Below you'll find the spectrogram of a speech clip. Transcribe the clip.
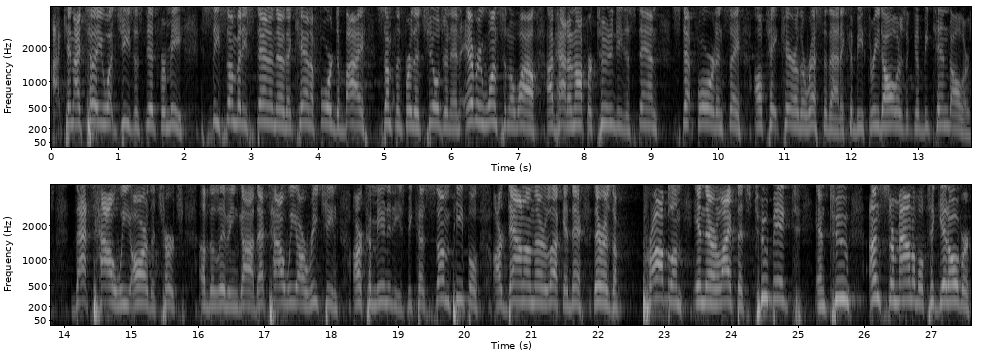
I, can I tell you what Jesus did for me? See somebody standing there that can't afford to buy something for their children, and every once in a while, I've had an opportunity to stand, step forward, and say, I'll take care of the rest of that. It could be $3, it could be $10. That's how we are the church of the living God. That's how we are reaching our communities because some people are down on their luck, and there, there is a problem in their life that's too big and too unsurmountable to get over.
